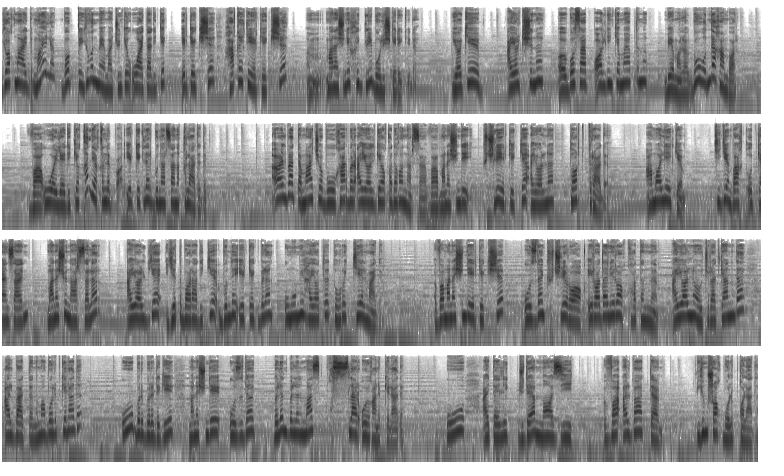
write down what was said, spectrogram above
Yoqmaydi mayli bo'pti yuvinmayman. Chunki u aytadiki erkak kishi haqiqiy erkak kishi mana shunday hidli bo'lishi kerak deydi yoki ayol kishini e, bo'sab olging kelmayaptimi? Bemalol bu unda ham bor. Va u o'ylaydiki qanday qilib erkaklar bu narsani qiladi deb. Albatta macho bu har bir ayolga yoqadigan narsa va mana shunday kuchli erkakka ayolni tortib turadi. Ammo lekin keyin vaqt o'tgan sayin mana shu narsalar ayolga yetib boradiki bunday erkak bilan umumiy hayoti to'g'ri kelmaydi. Va mana shunday erkak kishi o'zidan kuchliroq irodaliroq xotinni ayolni uchratganida albatta nima bo'lib keladi? U bir biridagi mana shunday o'zida bilin bilinmas hislar uyg'onib keladi. U aytaylik judayam nozik va albatta yumshoq bo'lib qoladi.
